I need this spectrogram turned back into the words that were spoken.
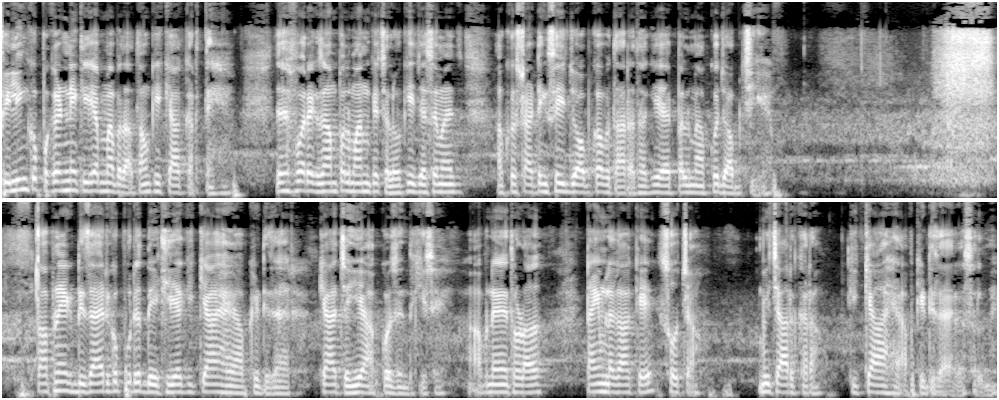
फीलिंग को पकड़ने के लिए अब मैं बताता हूँ कि क्या करते हैं। जैसे फॉर एग्जांपल मान के चलो कि जैसे मैं आपको स्टार्टिंग से ही जॉब का बता रहा था कि एप्पल में आपको जॉब चाहिए। तो आपने एक डिज़ायर को पूरे देख लिया कि क्या है आपकी डिज़ायर क्या चाहिए आपको ज़िंदगी से? आपने थोड़ा टाइम लगा के सोचा, विचार करा कि क्या है आपकी डिज़ायर असल में।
